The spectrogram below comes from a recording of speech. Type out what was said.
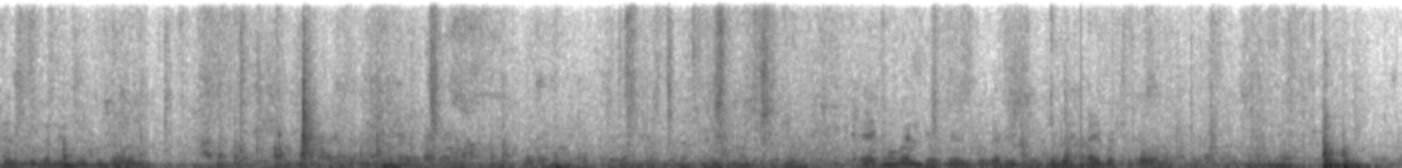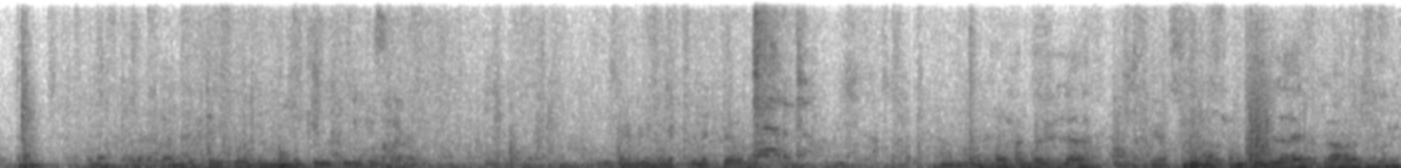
ফেসবুক আর ইউটিউব দিতে হবে না এক মোবাইল দিয়ে ফেসবুক আর ইউটিউব দুটো লাইভ একসাথে হবে না আমাদের ফেসবুকের জন্য দেখে ইউটিউবে দিচ্ছি। সেখানে কিছু লিখতে লিখতে হবে না আলহামদুলিল্লাহ ঠিক আছে আলহামদুলিল্লাহ রাব্বিল আলামিন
